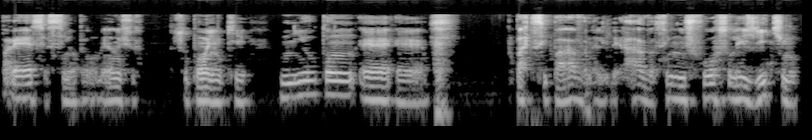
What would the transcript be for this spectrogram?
parece assim, ou pelo menos suponho que Newton é, é, participava, né, liderava assim, um esforço legítimo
